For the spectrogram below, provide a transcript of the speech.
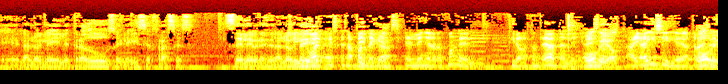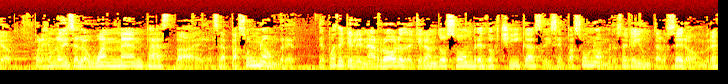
eh, la Log Lady le traduce y le dice frases célebres de la Log Sí, Lady. igual es, esa parte típicas. que el leño le responde, tira bastante data. el leño. Eso- Obvio. ahí, ahí sí, eh, otra vez. Obvio. Por ejemplo, dice lo one man passed by. O sea, pasó un hombre. Después de que le narró lo de que eran dos hombres, dos chicas, dice, pasó un hombre. O sea que hay un tercer hombre,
